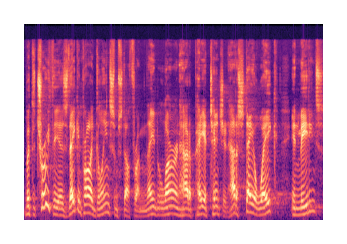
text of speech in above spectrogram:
But the truth is, they can probably glean some stuff from him. They learn how to pay attention, how to stay awake in meetings,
